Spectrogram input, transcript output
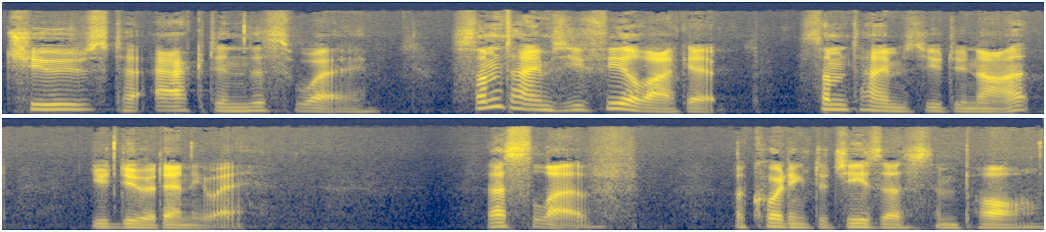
choose to act in this way. Sometimes you feel like it, sometimes you do not. You do it anyway. That's love, according to Jesus and Paul.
